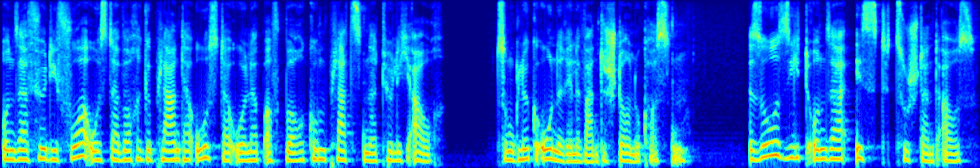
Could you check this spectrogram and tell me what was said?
Unser für die Vorosterwoche geplanter Osterurlaub auf Borkum platzt natürlich auch. Zum Glück ohne relevante Stornokosten. So sieht unser Ist-Zustand aus.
